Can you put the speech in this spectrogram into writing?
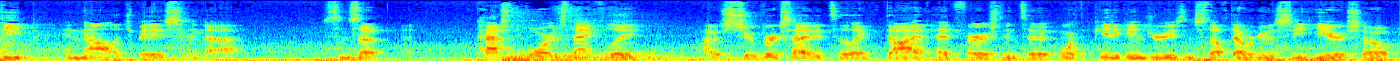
deep in knowledge base. And uh, since I passed the boards, thankfully, I was super excited to like dive headfirst into orthopedic injuries and stuff that we're going to see here. So,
